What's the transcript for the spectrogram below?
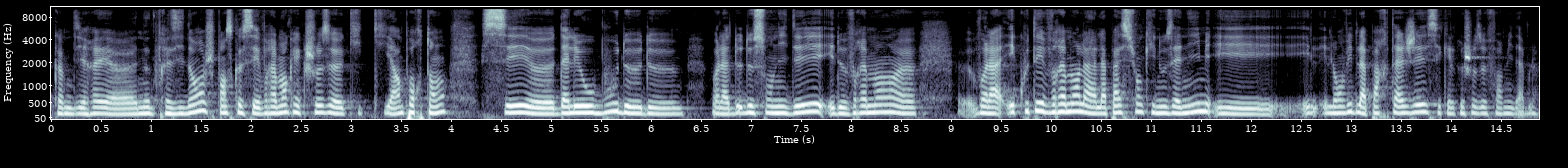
comme dirait notre président. Je pense que c'est vraiment quelque chose qui, est important, c'est d'aller au bout de, voilà de, son idée et de vraiment voilà écouter vraiment la, la passion qui nous anime et et, l'envie de la partager, c'est quelque chose de formidable.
